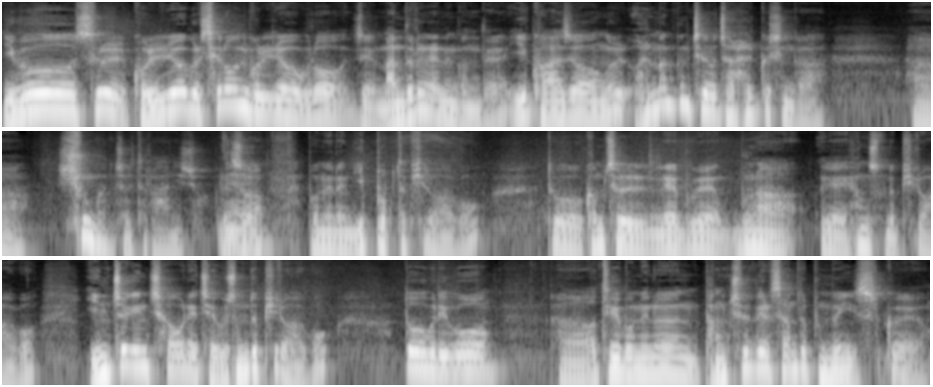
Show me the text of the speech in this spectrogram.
이것을 권력을 새로운 권력으로 이제 만들어내는 건데 이 과정을 얼만큼 제로 잘 할 것인가 아, 쉬운 건 절대로 아니죠. 그래서 네. 보면은 입법도 필요하고 또 검찰 내부의 문화의 형성도 필요하고 인적인 차원의 재구성도 필요하고 또 그리고 어, 어떻게 보면은 방출될 사람도 분명히 있을 거예요.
